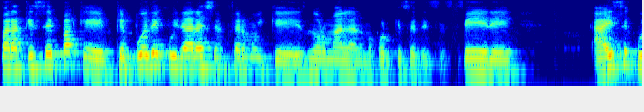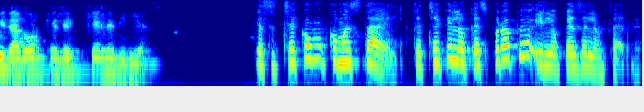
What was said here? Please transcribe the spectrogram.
para que sepa que, que puede cuidar a ese enfermo y que es normal a lo mejor que se desespere? A ese cuidador, ¿qué le, qué le dirías? que se cheque cómo, está él, que cheque lo que es propio y lo que es del enfermo.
